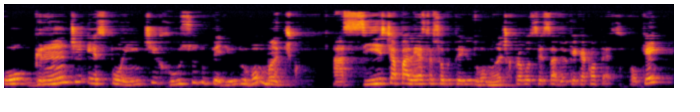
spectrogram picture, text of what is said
o grande expoente russo do período romântico. Assiste a palestra sobre o período romântico para você saber o que, que acontece, ok?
